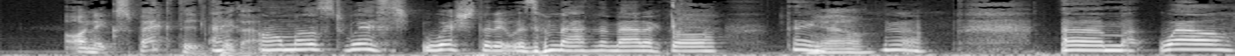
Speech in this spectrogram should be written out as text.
unexpected for I them. almost wish wish that it was a mathematical thing." Yeah. Yeah. Um, well,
